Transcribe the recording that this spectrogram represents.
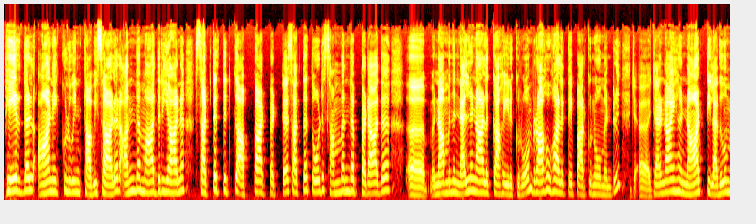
தேர்தல் ஆணைக்குழுவின் தவிசாளர் அந்த மாதிரியான சட்டத்திற்கு அப்பாற்பட்ட சத்தத்தோடு சம்பந்தப்படாத நாம் வந்து நல்ல நாளுக்காக இருக்கிறோம் ராகு காலத்தை பார்க்கணும் என்று ஜ- ஜனநாயக நாட்டில் அதுவும்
